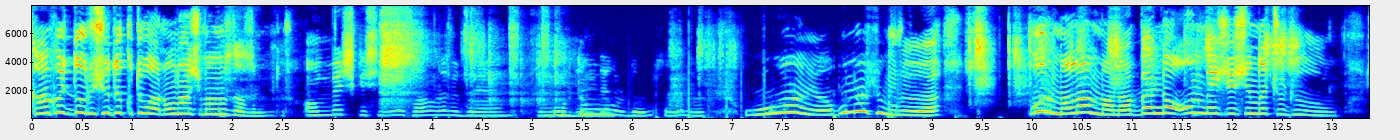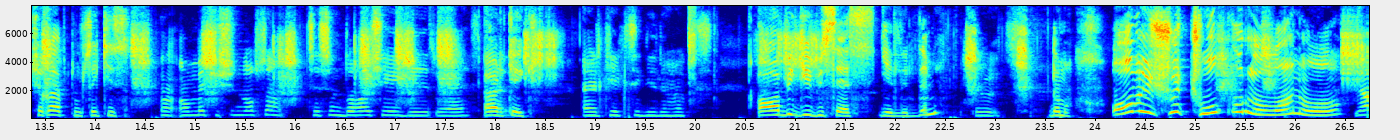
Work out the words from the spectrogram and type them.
Kanka dur şurada kutu var onu açmamız lazım. Dur. 15 kişiye saldırdı. Vurdum vurdum sana. Oha ya bu nasıl vuruyor ya? Vurma lan bana. Ben de 15 yaşında çocuğum. Şaka yaptım 8. Ha, 15 yaşında olsan sesin daha şey gelir. ya. Erkek. Erkeksi gelir haksız. Abi gibi ses gelir değil mi? Evet. Değil mi? Abi şu çok vuruyor lan o. Ya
